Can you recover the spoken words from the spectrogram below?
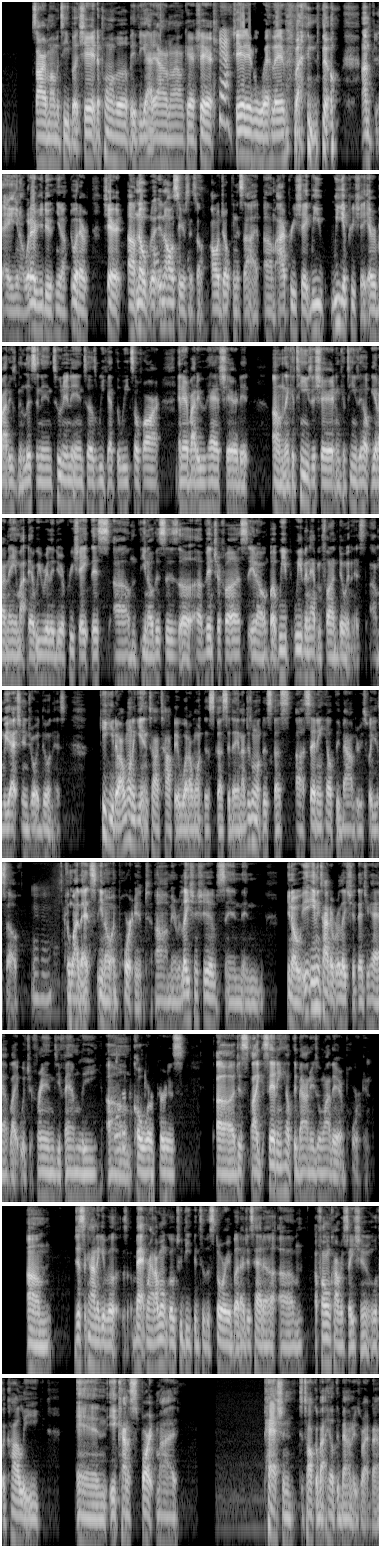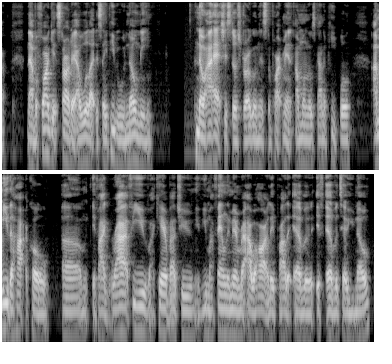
sorry, Mama T, but share it to Pornhub if you got it. I don't know. I don't care. Share it. Yeah. Share it everywhere. Let everybody know. I'm hey, you know, whatever you do, you know, do whatever. Share it. Um, no, in all seriousness, though, all joking aside, um, I appreciate we we appreciate everybody who's been listening, tuning in to us week after week so far, and everybody who has shared it, um, and continues to share it and continues to help get our name out there. We really do appreciate this. Um, you know, this is a, a venture for us, you know, but we've we've been having fun doing this. Um, we actually enjoy doing this. Kiki, though, I want to get into our topic, what I want to discuss today, and I just want to discuss uh, setting healthy boundaries for yourself hmm and why that's you know important um, in relationships and and you know any type of relationship that you have, like with your friends, your family, um, coworkers, uh, just like setting healthy boundaries and why they're important. Um, just to kind of give a background, I won't go too deep into the story, but I just had a um, a phone conversation with a colleague, and it kind of sparked my passion to talk about healthy boundaries right now. Now, before I get started, I would like to say people who know me know I actually still struggle in this department. I'm one of those kind of people. I'm either hot or cold. Um, if I ride for you, if I care about you, if you my family member, I will hardly probably ever, if ever, tell you no.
